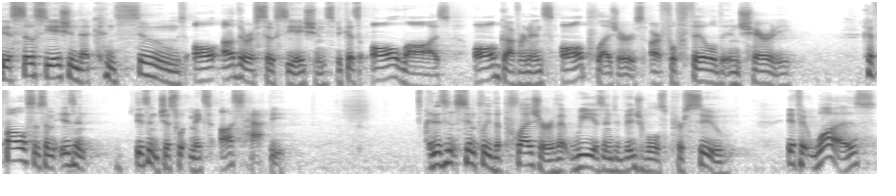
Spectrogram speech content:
the association that consumes all other associations because all laws, all governance, all pleasures are fulfilled in charity. Catholicism isn't, isn't just what makes us happy, it isn't simply the pleasure that we as individuals pursue. If it was,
